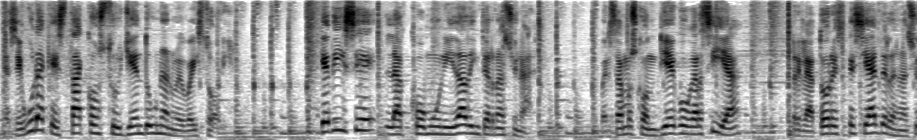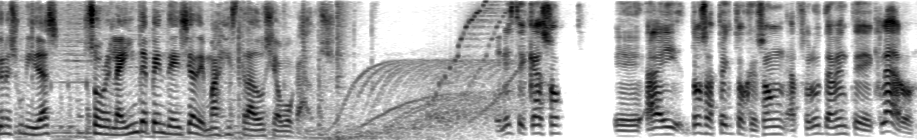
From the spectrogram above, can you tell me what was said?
y asegura que está construyendo una nueva historia. ¿Qué dice la comunidad internacional? Conversamos con Diego García, relator especial de las Naciones Unidas sobre la independencia de magistrados y abogados. En este caso, eh, hay dos aspectos que son absolutamente claros.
